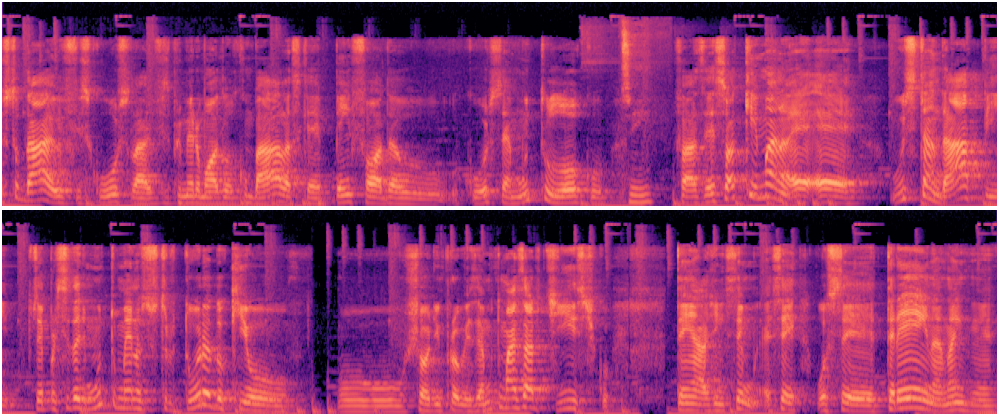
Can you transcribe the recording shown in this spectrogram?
estudar, eu fiz curso lá, fiz o primeiro módulo com balas, que é bem foda o, o curso, é muito louco Sim. fazer. Só que, mano, é, é- o stand-up, você precisa de muito menos estrutura do que o, o show de improviso. É muito mais artístico. Tem a gente, você, você treina, né?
